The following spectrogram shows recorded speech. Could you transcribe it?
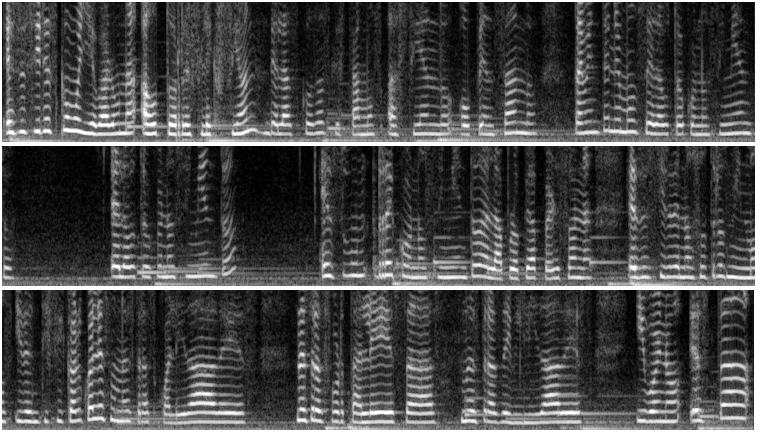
es decir, es como llevar una autorreflexión de las cosas que estamos haciendo o pensando. También tenemos el autoconocimiento. El autoconocimiento es un reconocimiento de la propia persona, es decir, de nosotros mismos, identificar cuáles son nuestras cualidades, nuestras fortalezas, nuestras debilidades y bueno, esta,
